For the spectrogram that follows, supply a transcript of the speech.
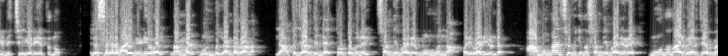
ഇടിച്ചു കയറിയെത്തുന്നു രസകരമായ വീഡിയോകൾ നമ്മൾ മുൻപ് കണ്ടതാണ്. ലാത്ത് ചാർജിന്റെ തൊട്ടുമുന്നിൽ സന്ദീപ് വാര്യർ മുങ്ങുന്ന പരിപാടിയുണ്ട്. ആ മുങ്ങാൻ ശ്രമിക്കുന്ന സന്ദീപ് വാര്യരെ മൂന്ന് നാല് പേർ ചേർന്ന്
